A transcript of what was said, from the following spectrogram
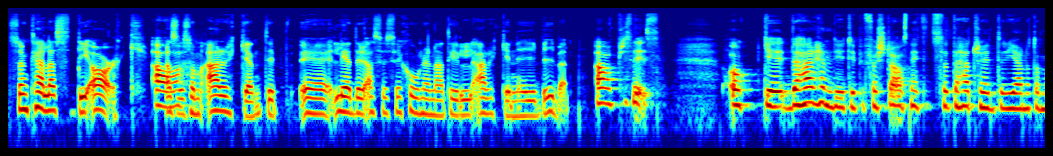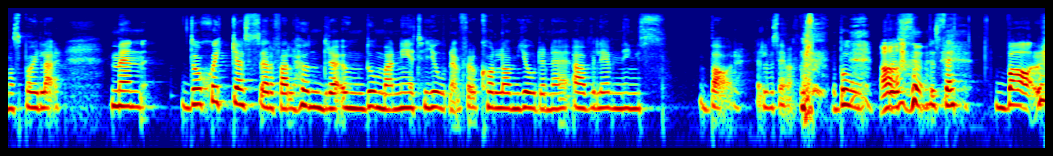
Som kallas The Ark. Ja. Alltså som arken typ eh, leder associationerna till arken i Bibeln. Ja, precis. Och eh, det här hände ju typ i första avsnittet så det här tror jag inte det gör något om man spoilar. Men då skickas i alla fall hundra ungdomar ner till jorden för att kolla om jorden är överlevningsbar. Eller vad säger man? Bo, Ja. bes, besättbar.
